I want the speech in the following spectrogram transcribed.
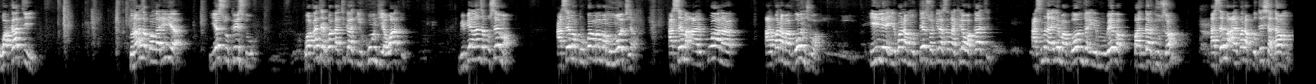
Wakati tunaanza kuangalia yesu kristu wakati alikuwa katika kikundi ya watu biblia anaanza kusema asema kulikuwa mama mmoja asema alikuwa na alikuwa na magonjwa. Ile ilikuwa namuteswa kila sana kila wakati. Asema na ile magonjwa ilimubeba panda 12 ans asema alikuwa anapotesha damu.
